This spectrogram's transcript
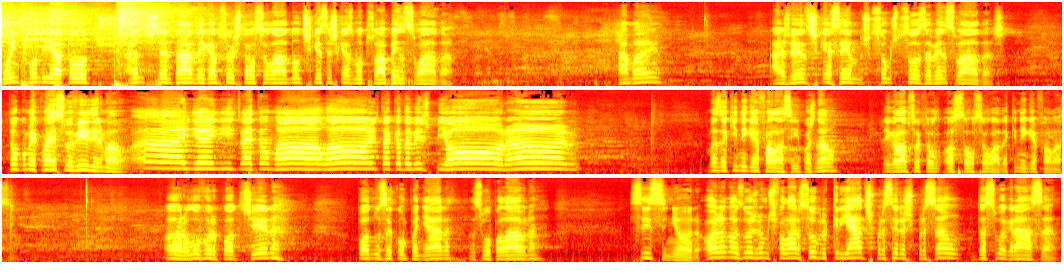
Muito bom dia a todos. Antes de sentar, diga à pessoa que está ao seu lado, não te esqueças que és uma pessoa abençoada. Amém? Às vezes esquecemos que somos pessoas abençoadas. Então como é que vai a sua vida, irmão? Ai, ai, isto vai tão mal, ai, está cada vez pior. Ai. Mas aqui ninguém fala assim, pois não? Diga lá a pessoa que está ao seu lado, aqui ninguém fala assim. Ora, o louvor pode descer, pode nos acompanhar na sua palavra. Sim, senhor. Ora, nós hoje vamos falar sobre criados para ser a expressão da sua graça.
